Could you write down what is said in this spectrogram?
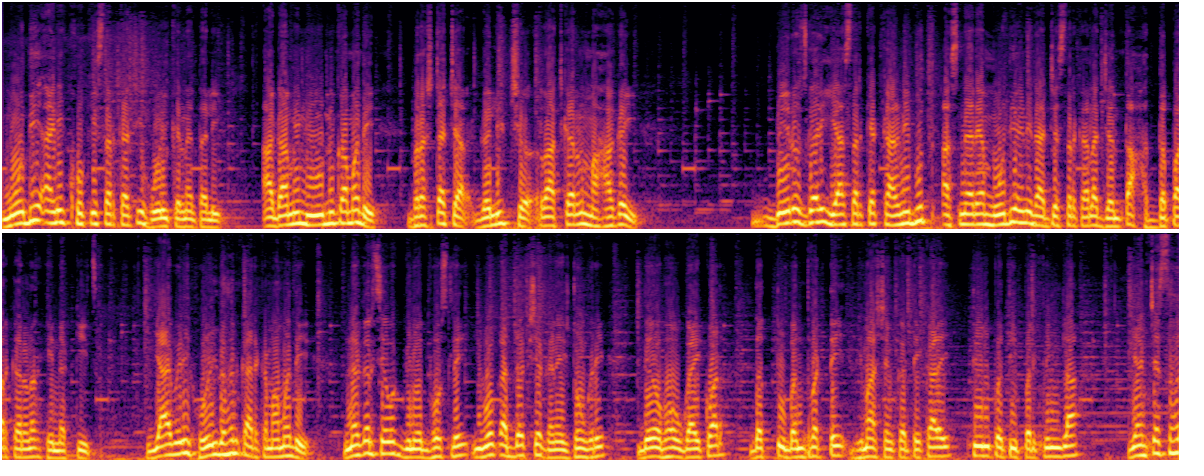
मोदी आणि खोकी सरकारची होळी करण्यात आली. आगामी निवडणुकामध्ये भ्रष्टाचार गलिच्छ राजकारण महागाई बेरोजगारी यासारख्या कारणीभूत असणाऱ्या मोदी आणि राज्य सरकारला जनता हद्दपार करणार हे नक्कीच. यावेळी होळी दहन कार्यक्रमामध्ये नगरसेवक विनोद भोसले युवक अध्यक्ष गणेश डोंगरे देवभाऊ गायकवाड दत्तू बंतवट्टे भीमाशंकर टेकाळे तिरुपती परकिंडला यांच्यासह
